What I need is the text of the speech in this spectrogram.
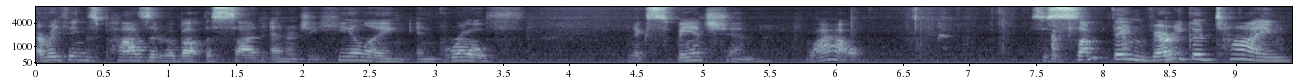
Everything's positive about the sun energy, healing, and growth, and expansion. Wow. So something very good time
